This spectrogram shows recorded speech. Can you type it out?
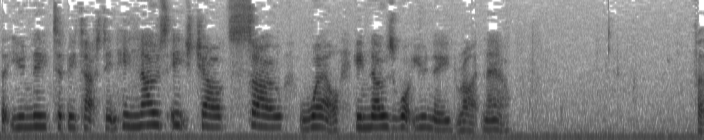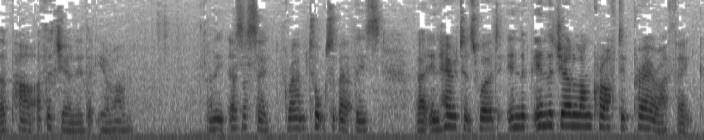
that you need to be touched in. He knows each child so well. He knows what you need right now for the part of the journey that you're on. And he, as I said, Graham talks about these uh, inheritance word in the in the journal on crafted prayer. I think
